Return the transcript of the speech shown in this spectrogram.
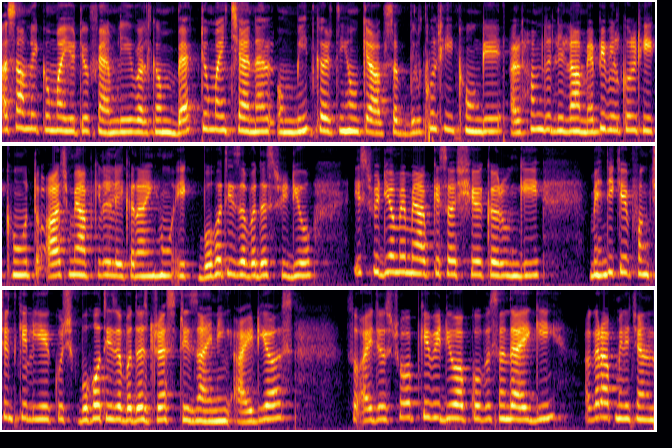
वालेकुम my YouTube family welcome back to my channel उम्मीद करती हूँ कि आप सब बिल्कुल ठीक होंगे। अल्हम्दुलिल्लाह, मैं भी बिल्कुल ठीक हूँ। तो आज मैं आपके लिए लेकर आई हूँ एक बहुत ही ज़बरदस्त वीडियो। इस वीडियो में मैं आपके साथ शेयर करूँगी मेहंदी के फ़ंक्शन के लिए कुछ बहुत ही ज़बरदस्त dress designing ideas so I just hope की वीडियो आपको पसंद आएगी। अगर आप मेरे चैनल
